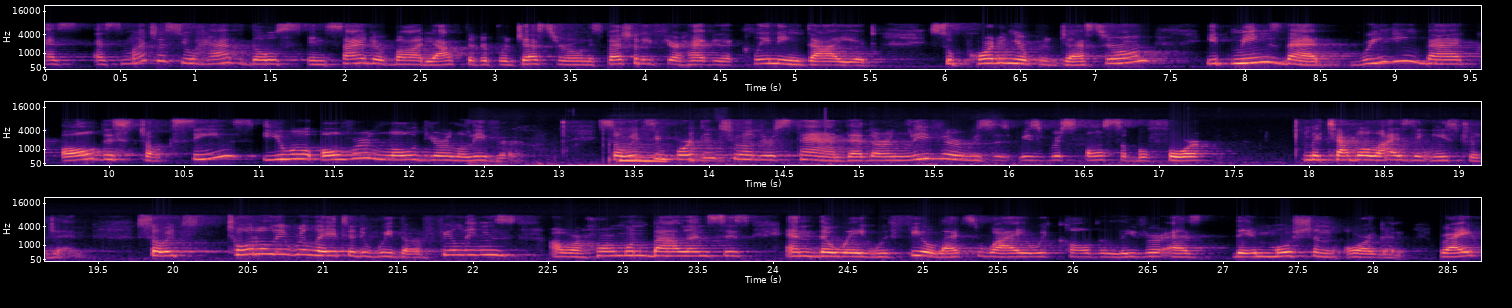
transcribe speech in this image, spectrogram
as, as much as you have those inside your body after the progesterone, especially if you're having a cleaning diet, supporting your progesterone, it means that bringing back all these toxins, you will overload your liver. So mm. it's important to understand that our liver is, is responsible for metabolizing estrogen. So it's totally related with our feelings, our hormone balances, and the way we feel. That's why we call the liver as the emotion organ, right?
